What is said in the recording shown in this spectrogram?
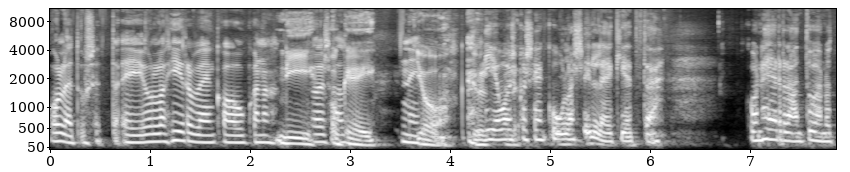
oletus, että ei olla hirveän kaukana. Niin, okei, okay. niin. joo. Kyllä. Ja voisiko sen kuulla silleenkin, että kun Herra on tuonut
